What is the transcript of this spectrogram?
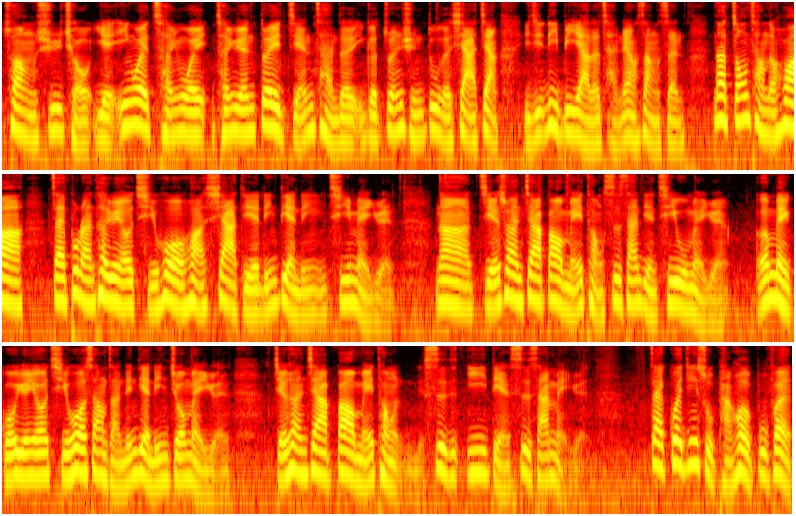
创需求，也因为成为成员对减产的一个遵循度的下降，以及利比亚的产量上升。那中场的话，在布兰特原油期货的话下跌零点零七美元，那结算价报每桶四三点七五美元，而美国原油期货上涨零点零九美元，结算价报每桶四一点四三美元。在贵金属盘后的部分，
